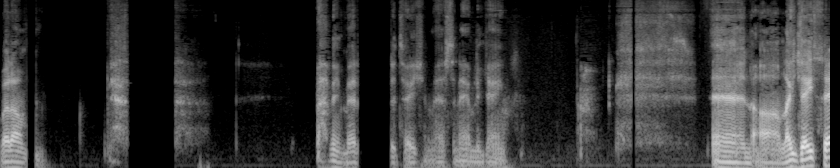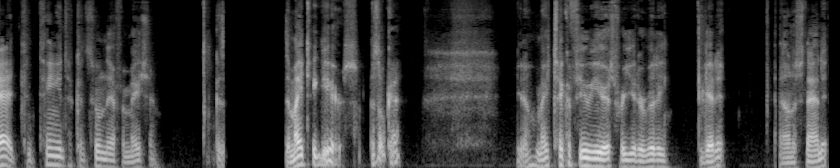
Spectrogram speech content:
But um, I mean, meditation, man, it's the name of the game. And um, like Jay said, continue to consume the information because it might take years. It's okay. You know, it may take a few years for you to really get it and understand it.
